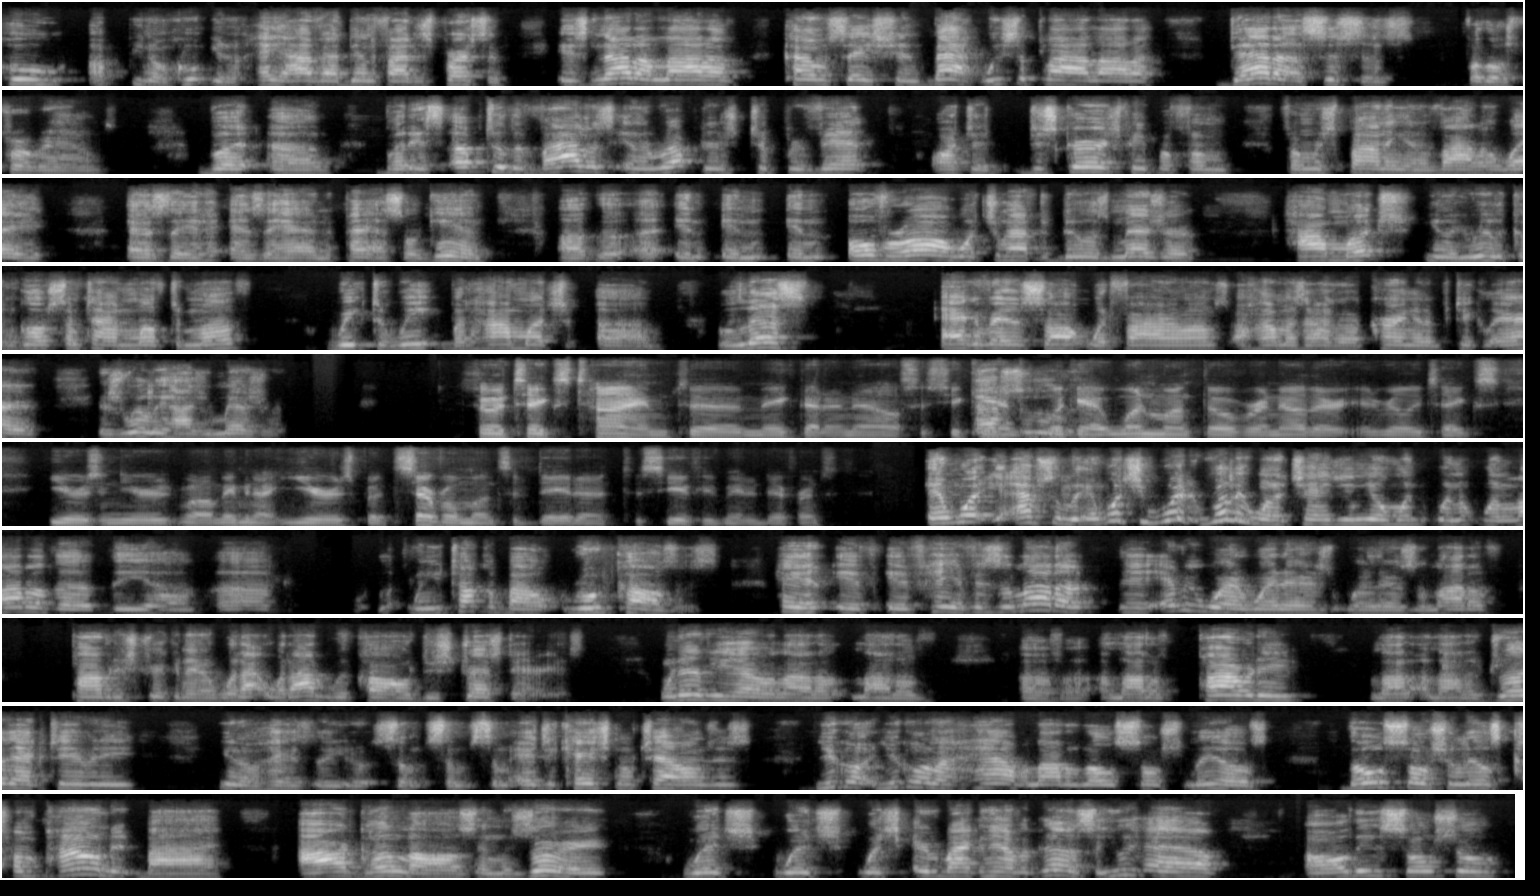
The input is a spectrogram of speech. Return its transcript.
who, uh, you know, who, you know, hey, I've identified this person. It's not a lot of conversation back. We supply a lot of data assistance for those programs, but uh, but it's up to the violence interrupters to prevent or to discourage people from from responding in a violent way as they as they had in the past. So again, uh, the, uh, in in in overall, what you have to do is measure how much you know you really can go sometime month to month, week to week, but how much uh, less aggravated assault with firearms or homicides are occurring in a particular area is really how you measure it. So it takes time to make that analysis. You can't Absolutely. look at one month over another. It really takes years and years, well, maybe not years, but several months of data to see if you've made a difference. And what absolutely, and what you would really want to change, and you know, when when, when a lot of the the uh, uh, when you talk about root causes, hey, if if hey, if there's a lot of hey, everywhere where there's where there's a lot of poverty stricken area, what I what I would call distressed areas, whenever you have a lot of lot of, of uh, a lot of poverty, a lot a lot of drug activity, you know, has you know some some some educational challenges. You're going you're going to have a lot of those social ills those social ills compounded by our gun laws in Missouri, which which which everybody can have a gun. So you have all these social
